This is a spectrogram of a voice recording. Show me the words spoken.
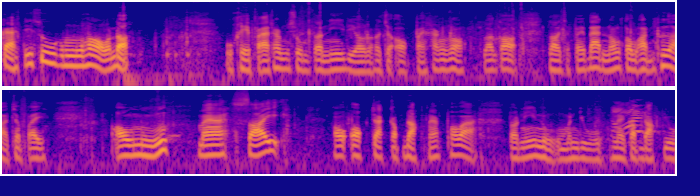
แกะที่สู้กับงูห่ามันดอกโโอเคไปท่านผู้ชมตอนนี้เดี๋ยวเราจะออกไปข้างนอก แล้วก็เราจะไปบ้านน้องตะวันเพื่อจะไป เอาหนูมาไซส์เอาออกจากกับดักนะ เพราะว่าตอนนี้หนูมันอยู่ในกับดักอยู่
